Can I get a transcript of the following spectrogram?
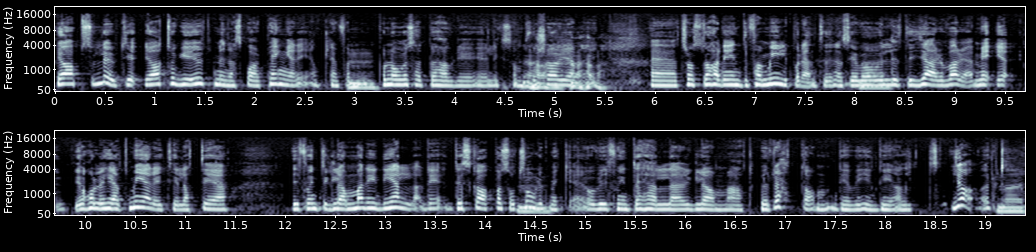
Ja, absolut. Jag, jag tog ju ut mina sparpengar egentligen. För På något sätt behövde jag liksom försörja mig. Eh, trots hade jag inte familj på den tiden, så jag var väl lite djärvare. Men jag, jag håller helt med dig till att det, vi får inte glömma det ideella. Det, det skapar så otroligt mycket. Och vi får inte heller glömma att berätta om det vi ideellt gör. Nej.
